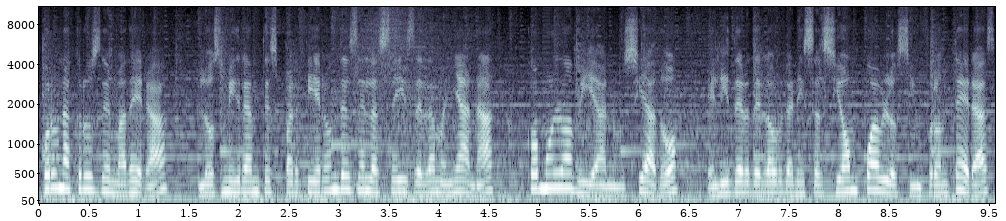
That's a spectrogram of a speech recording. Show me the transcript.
por una cruz de madera, los migrantes partieron desde las 6 de la mañana, como lo había anunciado el líder de la organización Pueblos Sin Fronteras,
